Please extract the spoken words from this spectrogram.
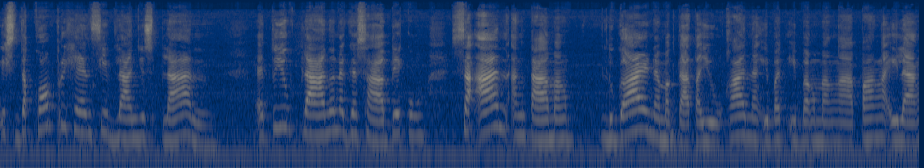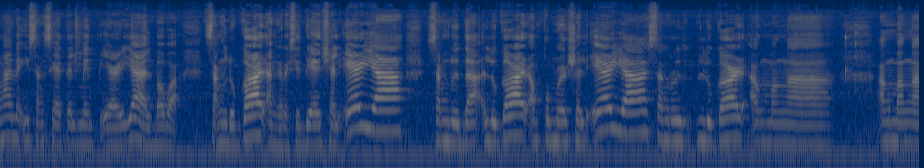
Is the comprehensive land use plan. Ito yung plano nagsasabi kung saan ang tamang lugar na magtatayo ka ng iba't ibang mga pangailangan ng isang settlement area. Halimbawa, sang lugar ang residential area, sang lugar ang commercial area, sang lugar ang mga ang mga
